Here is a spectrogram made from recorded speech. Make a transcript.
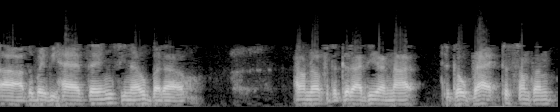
uh, the way we had things, you know, but uh, I don't know if it's a good idea or not to go back to something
